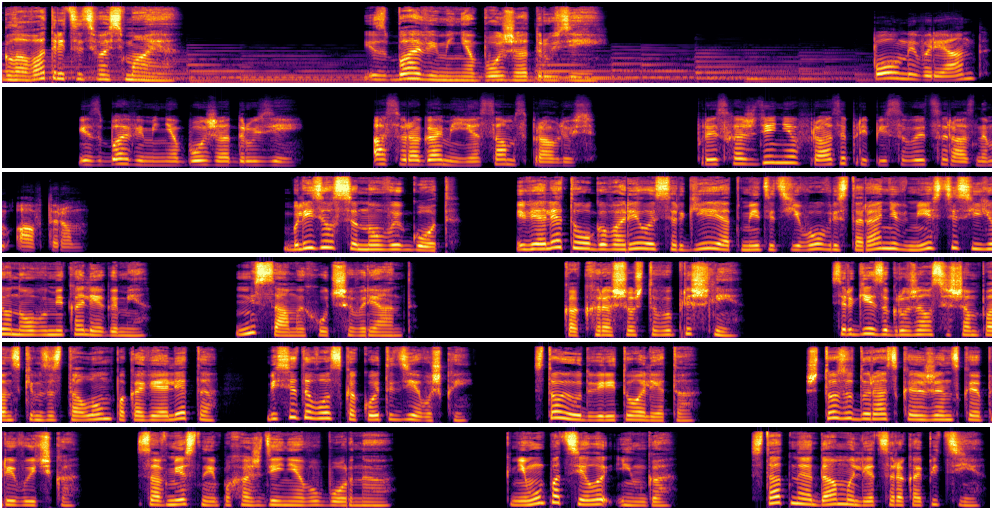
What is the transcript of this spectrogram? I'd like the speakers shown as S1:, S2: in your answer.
S1: Глава 38. Избави меня, Боже, от друзей. Полный вариант «Избави меня, Боже, от друзей», а с врагами я сам справлюсь. Происхождение фразы приписывается разным авторам. Близился Новый год, и Виолетта уговорила Сергея отметить его в ресторане вместе с ее новыми коллегами. Не самый худший вариант. «Как хорошо, что вы пришли», Сергей загружался шампанским за столом, пока Виолетта беседовала с какой-то девушкой, стоя у двери туалета. Что за дурацкая женская привычка? Совместные похождения в уборную. К нему подсела Инга. Статная дама лет сорока пяти,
